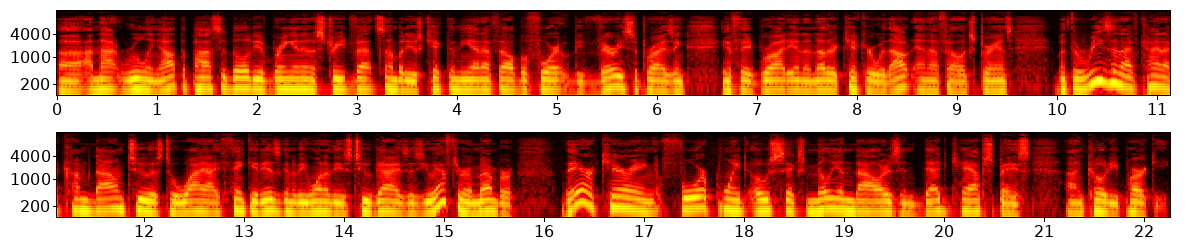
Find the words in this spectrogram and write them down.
Uh, I'm not ruling out the possibility of bringing in a street vet, somebody who's kicked in the NFL before. It would be very surprising if they brought in another kicker without NFL experience. But the reason I've kind of come down to as to why I think it is going to be one of these two guys is you have to remember they are carrying $4.06 million in dead cap space on Cody Parkey.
